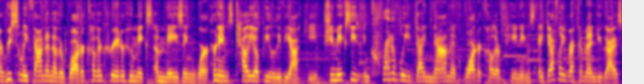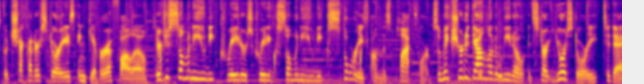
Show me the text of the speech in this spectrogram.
I recently found another watercolor creator who makes amazing work. Her name's Calliope Liviaki. She makes these incredibly dynamic watercolor paintings. I definitely recommend you guys go check out her stories and give her a follow. There are just so many unique creators creating so many unique stories on this platform. So make sure to download Amino and start your story today.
